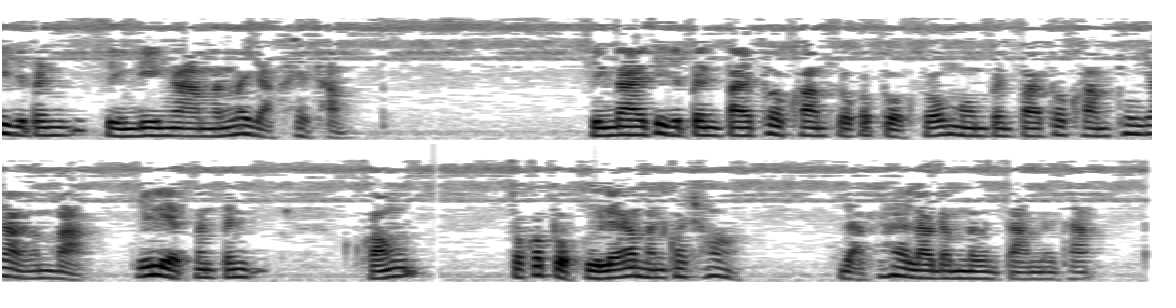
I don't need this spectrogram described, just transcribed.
ที่จะเป็นสิ่งดีงามมันไม่อยากให้ทำสิ่งใดที่จะเป็นไปเพื่อความโศกโปรกโสมมเป็นไปเพื่อความทุกข์ยากลำบากกิเลสมันเป็นของ โศกปรกอยู่แล้วมันก็ชอบ อยากให้เราดำเนินตามในทางไป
